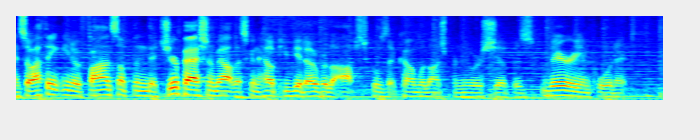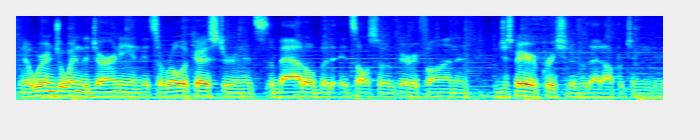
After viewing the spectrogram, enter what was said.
And so I think, you know, find something that you're passionate about that's going to help you get over the obstacles that come with entrepreneurship is very important. You know, we're enjoying the journey and it's a roller coaster and it's a battle, but it's also very fun and just very appreciative of that opportunity.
